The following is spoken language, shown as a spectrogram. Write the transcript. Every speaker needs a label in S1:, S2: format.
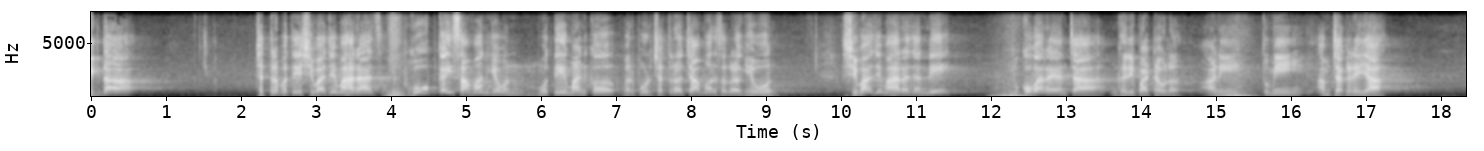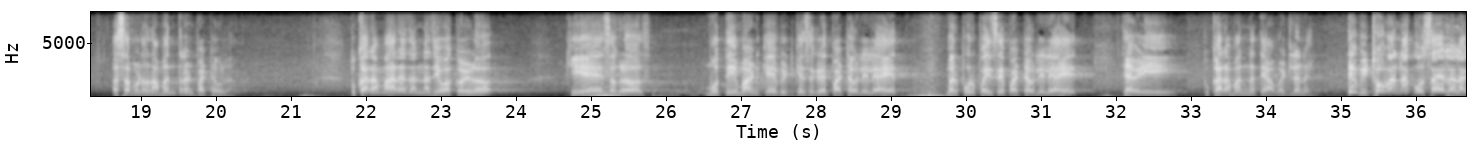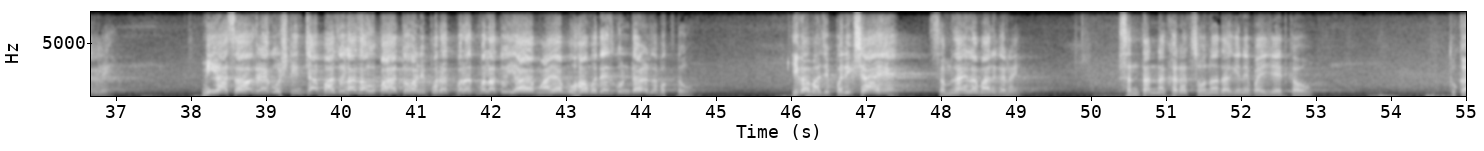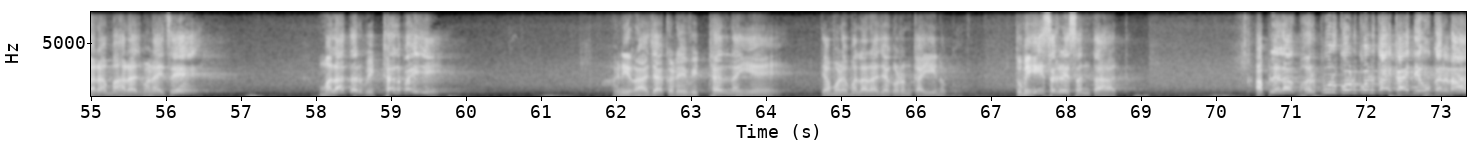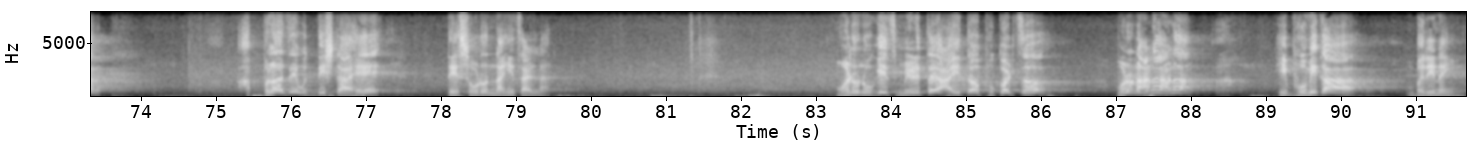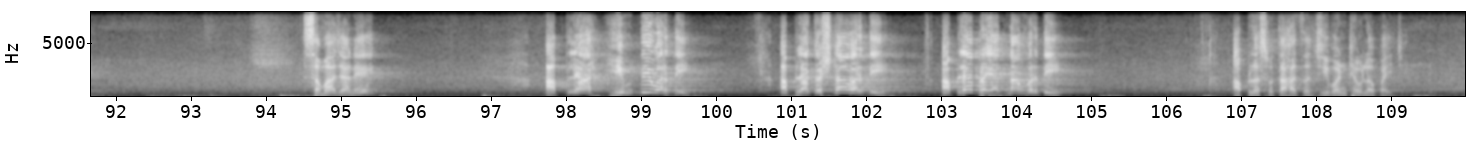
S1: एकदा छत्रपती शिवाजी महाराज खूप काही सामान घेऊन मोती माणकं भरपूर छत्र चामर सगळं घेऊन शिवाजी महाराजांनी तुकोबारायांच्या घरी पाठवलं आणि तुम्ही आमच्याकडे या असं म्हणून आमंत्रण पाठवलं. तुकाराम महाराजांना जेव्हा कळलं की हे सगळं मोती माणके बिटके सगळे पाठवलेले आहेत भरपूर पैसे पाठवलेले आहेत. त्यावेळी तुकारामांना ते आवडलं नाही. ते विठोबांना कोसायला लागले. मी या सगळ्या गोष्टींच्या बाजूला जाऊ पाहतो आणि परत परत मला तू या माया मोहामध्येच गुंडाळला बघतो. ही काय माझी परीक्षा आहे? समजायला मार्ग नाही. संतांना खरंच सोनं दागिने पाहिजे आहेत का हो? तुकाराम महाराज म्हणायचे मला तर विठ्ठल पाहिजे. आणि राजाकडे विठ्ठल नाही आहे त्यामुळे मला राजाकडून काही नको. तुम्हीही सगळे संत आहात. आपल्याला भरपूर कोण कोण काय काय देऊ करणार. आपलं जे उद्दिष्ट आहे ते सोडून नाही चालणार. म्हणून उगीच मिळतं आयतं फुकटचं म्हणून आणा आणा. ही भूमिका बरी नाही. समाजाने आपल्या हिमतीवरती आपल्या कष्टावरती आपल्या प्रयत्नांवरती आपलं स्वतःचं जीवन ठेवलं पाहिजे.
